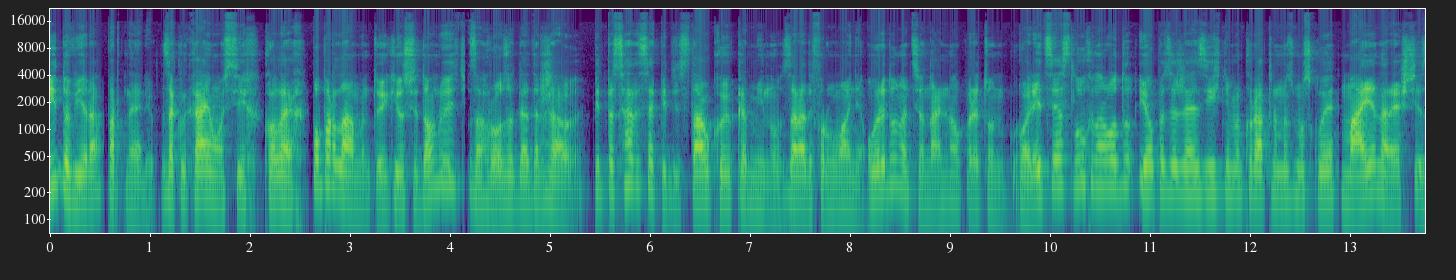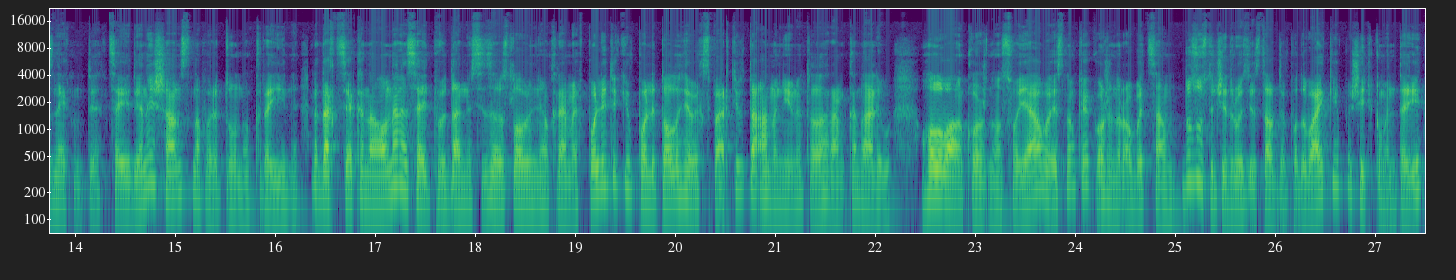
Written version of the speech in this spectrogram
і довіра партнерів. Закликаємо всіх колег по парламенту, які усвідомлюють загрозу для держави, підписатися під відставкою Кабміну заради формування уряду національного порятунку. Коаліція слуг народу і ОПЗЖ з їхніми кураторами з Москви має нарешті зникнути. Це єдиний шанс на порятунок країни. Редакція каналу не несе відповідальності за висловлення окремих політиків, політологів, експертів та анонімних телеграм-каналів. Голова кожного своя, висновки кожен робить сам. До зустрічі, друзі. Ставте вподобайки, пишіть коментарі,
